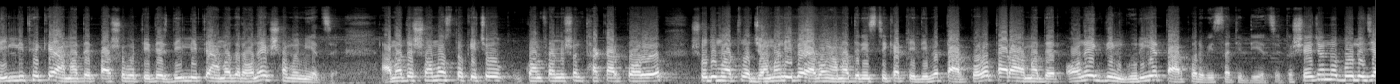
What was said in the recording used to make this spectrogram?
দিল্লি থেকে আমাদের পার্শ্ববর্তী দেশ, দিল্লিতে আমাদের অনেক সময় নিয়েছে। আমাদের সমস্ত কিছু কনফার্মেশন থাকার পরেও শুধুমাত্র জমা নিবে এবং আমাদের স্টিকারটি দিবে। তারপরও তারা আমাদের অনেক দিন ঘুরিয়ে তারপরে ভিসাটি দিয়েছে। তো সেই জন্য বলি যে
